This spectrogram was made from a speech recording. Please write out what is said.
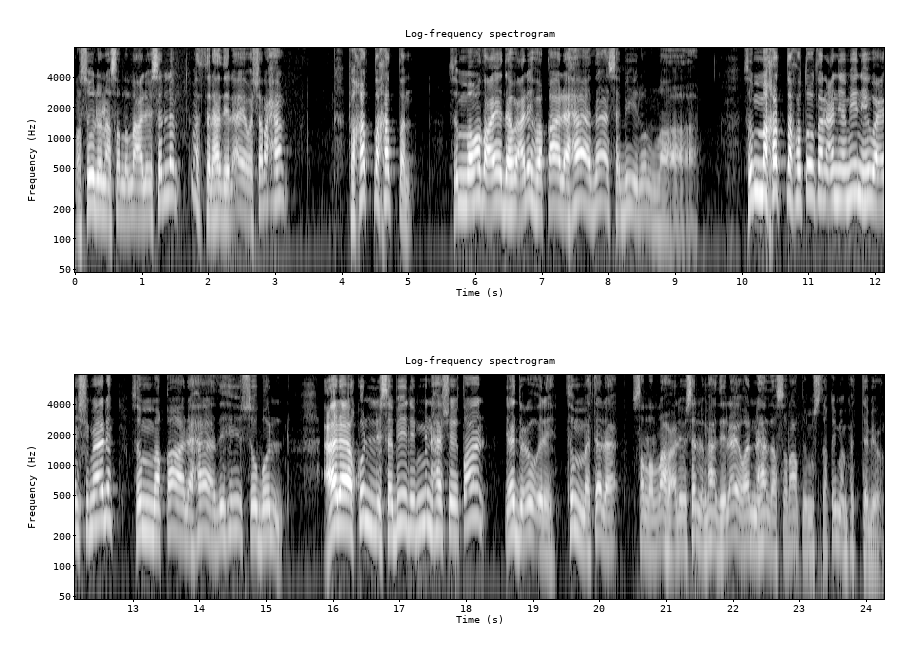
رسولنا صلى الله عليه وسلم مثل هذه الآية وشرحها فخط خطا ثم وضع يده عليه وقال هذا سبيل الله. ثم خط خطوطا عن يمينه وعن شماله ثم قال هذه سبل. على كل سبيل منها شيطان يدعو إليه. ثم تلا صلى الله عليه وسلم هذه الآية وأن هذا صراطي مستقيما فاتبعوه.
